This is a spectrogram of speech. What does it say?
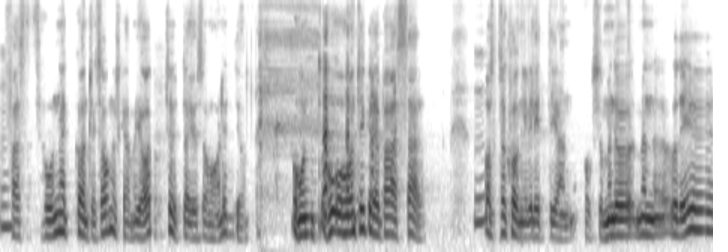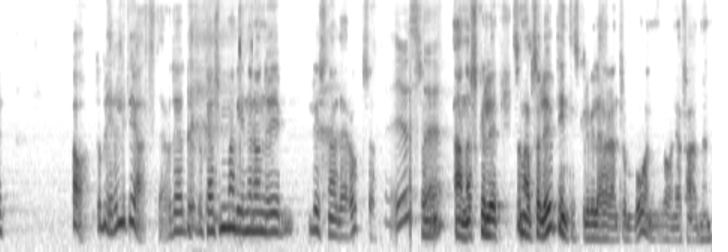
Mm. Fast hon är countrysångerska, men jag tutar ju som vanligt. Ja. Och hon, och hon tycker det passar. Mm. Och så sjunger vi lite grann också. Men, då, men och det är ju, ja, då blir det lite jazz där. Och det, då, då kanske man vinner någon ny lyssnare där också. Just som, annars skulle, som absolut inte skulle vilja höra en trombon i vanliga fall. Men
